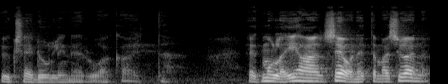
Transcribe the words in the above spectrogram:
yksi edullinen ruoka. Että, että mulle ihan se on, että mä syön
